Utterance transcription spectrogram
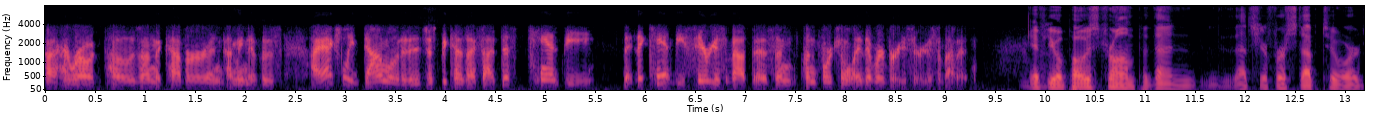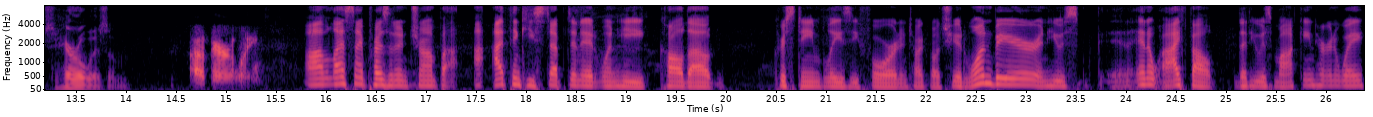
uh, heroic pose on the cover, and I mean, it was. I actually downloaded it just because I thought this can't be. They, they can't be serious about this, and unfortunately, they were very serious about it. If you oppose Trump, then that's your first step towards heroism. Apparently. Um, last night, President Trump, I, I think he stepped in it when he called out Christine Blasey Ford and talked about she had one beer, and he was, and I felt that he was mocking her in a way.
